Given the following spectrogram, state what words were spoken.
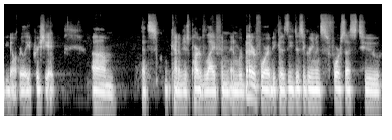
you don't really appreciate. Um, that's kind of just part of life, and, and we're better for it because these disagreements force us to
